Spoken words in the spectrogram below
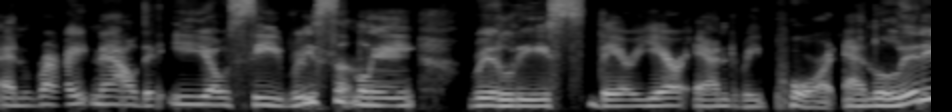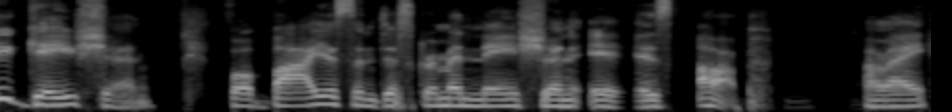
And right now, the EEOC recently released their year end report, and litigation for bias and discrimination is up. All right.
